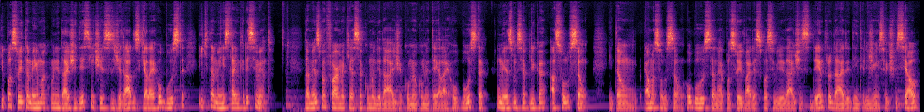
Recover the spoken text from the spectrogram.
e possui também uma comunidade de cientistas de dados que ela é robusta e que também está em crescimento. Da mesma forma que essa comunidade, como eu comentei, ela é robusta, o mesmo se aplica à solução. Então, é uma solução robusta, né? possui várias possibilidades dentro da área de inteligência artificial,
